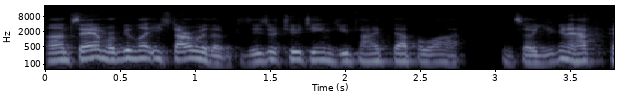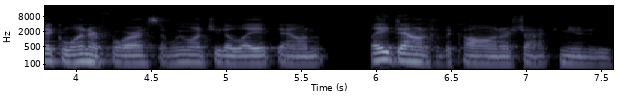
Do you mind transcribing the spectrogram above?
Um, Sam, we're going to let you start with them because these are two teams you've hyped up a lot. And so you're going to have to pick a winner for us. And we want you to lay it down, lay it down for the call on our shot community.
